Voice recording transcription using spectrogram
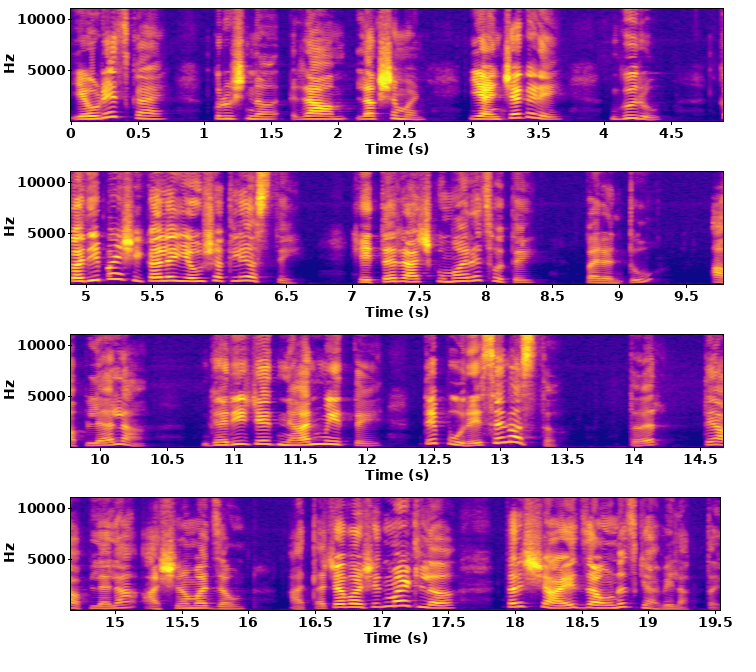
एवढेच काय? कृष्ण राम लक्ष्मण यांच्याकडे गुरु कधी पण शिकायला येऊ शकले असते. हे तर राजकुमारच होते. परंतु आपल्याला घरी जे ज्ञान मिळते ते पुरेसे नसतं. तर ते आपल्याला आश्रमात जाऊन आताच्या भाषेत म्हटलं तर शाळेत जाऊनच घ्यावे लागतंय.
